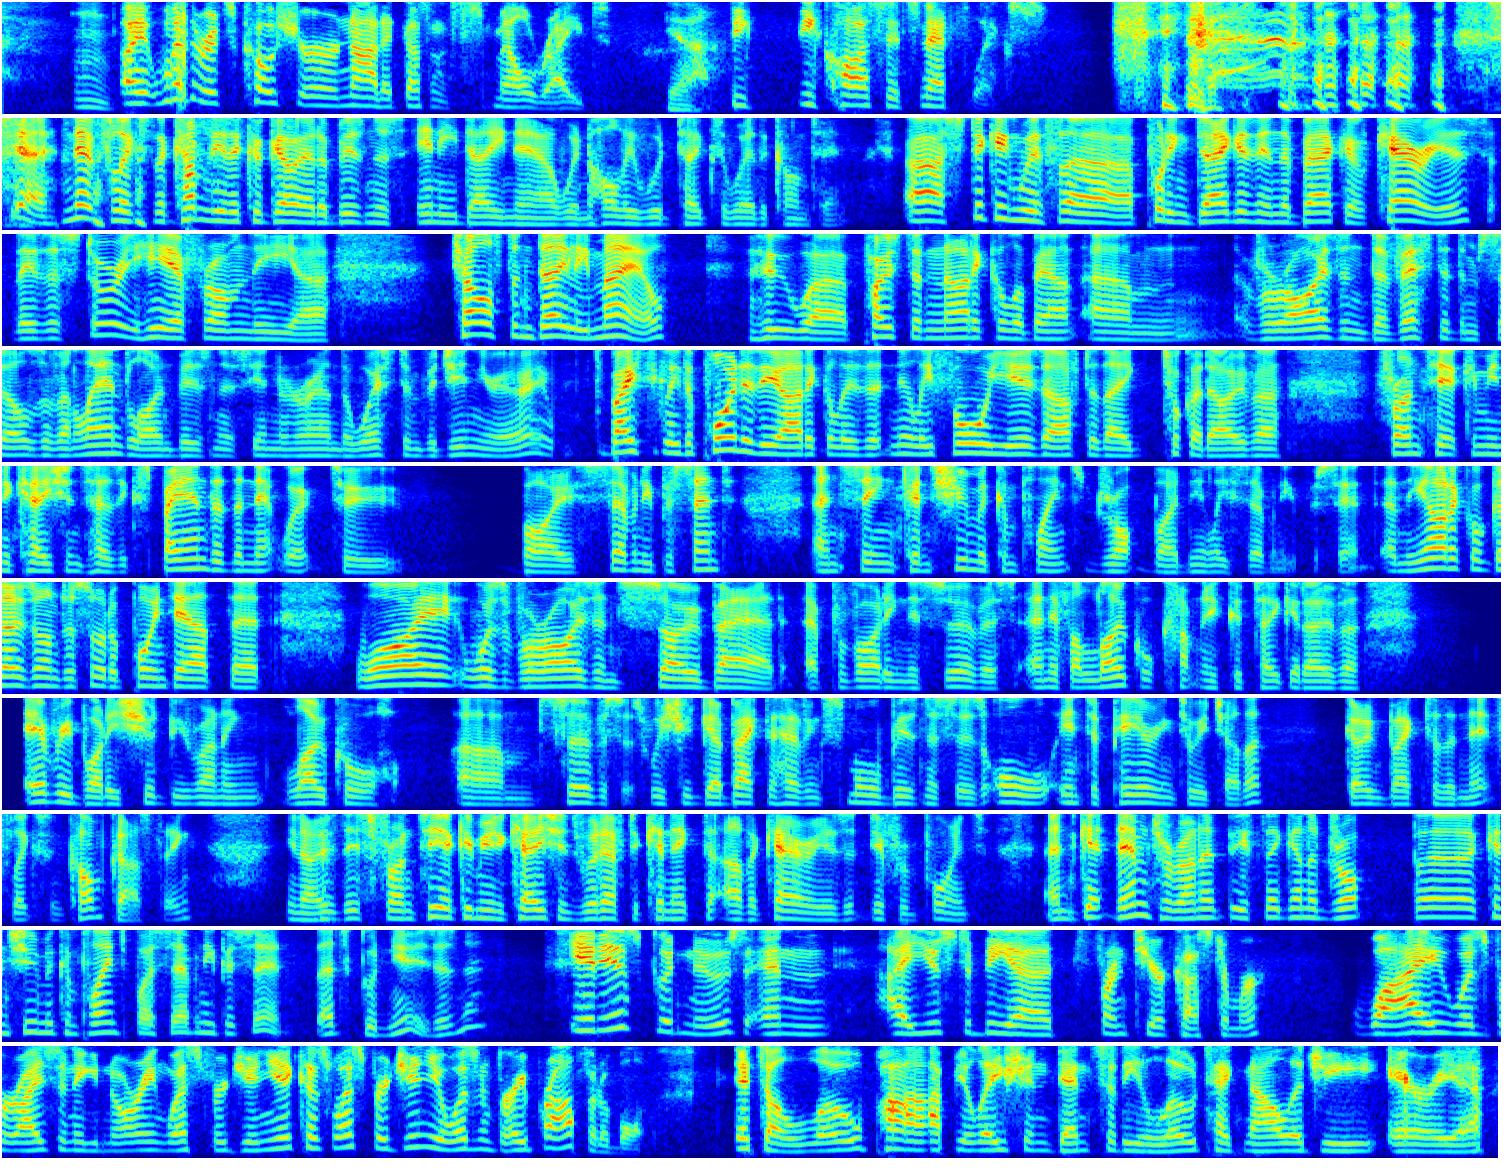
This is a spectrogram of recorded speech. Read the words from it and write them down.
I, whether it's kosher or not, it doesn't smell right Yeah. be, because it's Netflix. yes. Yeah, Netflix, the company that could go out of business any day now when Hollywood takes away the content. Uh, sticking with uh, putting daggers in the back of carriers, there's a story here from the uh, Charleston Daily Mail who uh, posted an article about um, Verizon divested themselves of a landline business in and around the Western Virginia area. Basically, the point of the article is that nearly four years after they took it over, Frontier Communications has expanded the network to by 70% and seen consumer complaints drop by nearly 70%. And the article goes on to sort of point out that why was Verizon so bad at providing this service? And if a local company could take it over, everybody should be running local um, services. We should go back to having small businesses all interfering to each other. Going back to the Netflix and Comcast thing, you know, this Frontier Communications would have to connect to other carriers at different points and get them to run it if they're going to drop uh, consumer complaints by 70%. That's good news, isn't it? It is good news, and I used to be a Frontier customer. Why was Verizon ignoring West Virginia? Because West Virginia wasn't very profitable. It's a low population density, low technology area,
